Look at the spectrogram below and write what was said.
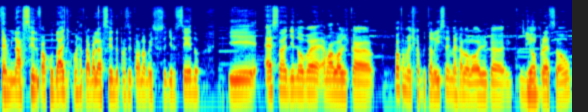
terminar cedo a faculdade, começar a trabalhar cedo pra se tornar bem sucedido cedo. E essa, de novo, é uma lógica totalmente capitalista e mercadológica de Sim. opressão.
